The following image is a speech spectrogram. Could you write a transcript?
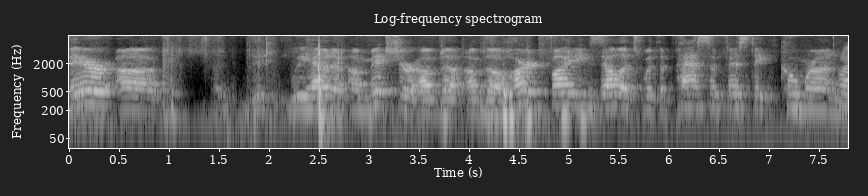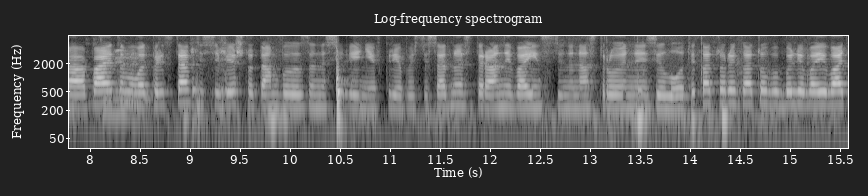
uh, we had a, a mixture of the of the hard fighting zealots with the pacifistic Qumran А, Поэтому вот представьте себе, что там было за население в крепости. С одной стороны воинственно настроенные зелоты, которые готовы были воевать,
